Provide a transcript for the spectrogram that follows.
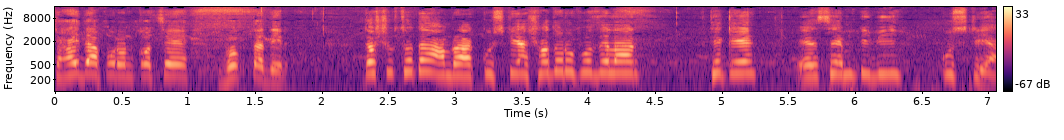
চাহিদা পূরণ করছে ভোক্তাদের। দর্শক শ্রোতা আমরা কুষ্টিয়া সদর উপজেলার থেকে এস এম টিভি কুষ্টিয়া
